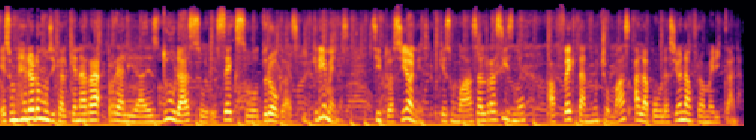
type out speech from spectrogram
Es un género musical que narra realidades duras sobre sexo, drogas y crímenes, situaciones que sumadas al racismo afectan mucho más a la población afroamericana.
